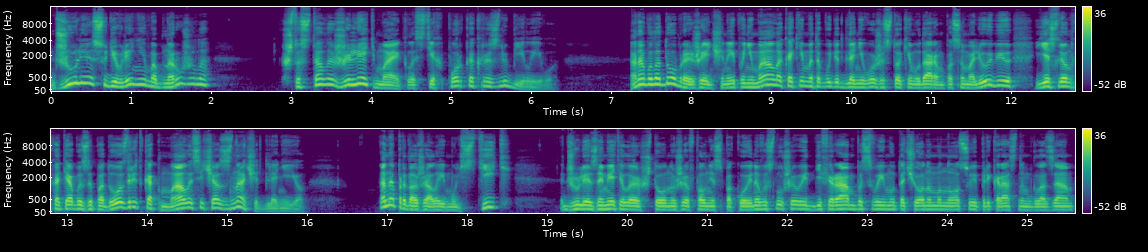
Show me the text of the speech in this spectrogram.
Джулия с удивлением обнаружила, что стала жалеть Майкла с тех пор, как разлюбила его. Она была добрая женщина и понимала, каким это будет для него жестоким ударом по самолюбию, если он хотя бы заподозрит, как мало сейчас значит для нее. Она продолжала ему льстить. Джулия заметила, что он уже вполне спокойно выслушивает дифирамбы своему точеному носу и прекрасным глазам.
